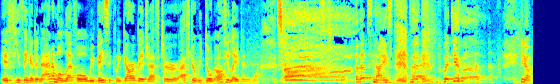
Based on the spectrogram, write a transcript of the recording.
if you think at an animal level, we're basically garbage after after we don't ovulate anymore. So that's nice, but, but you. You know,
